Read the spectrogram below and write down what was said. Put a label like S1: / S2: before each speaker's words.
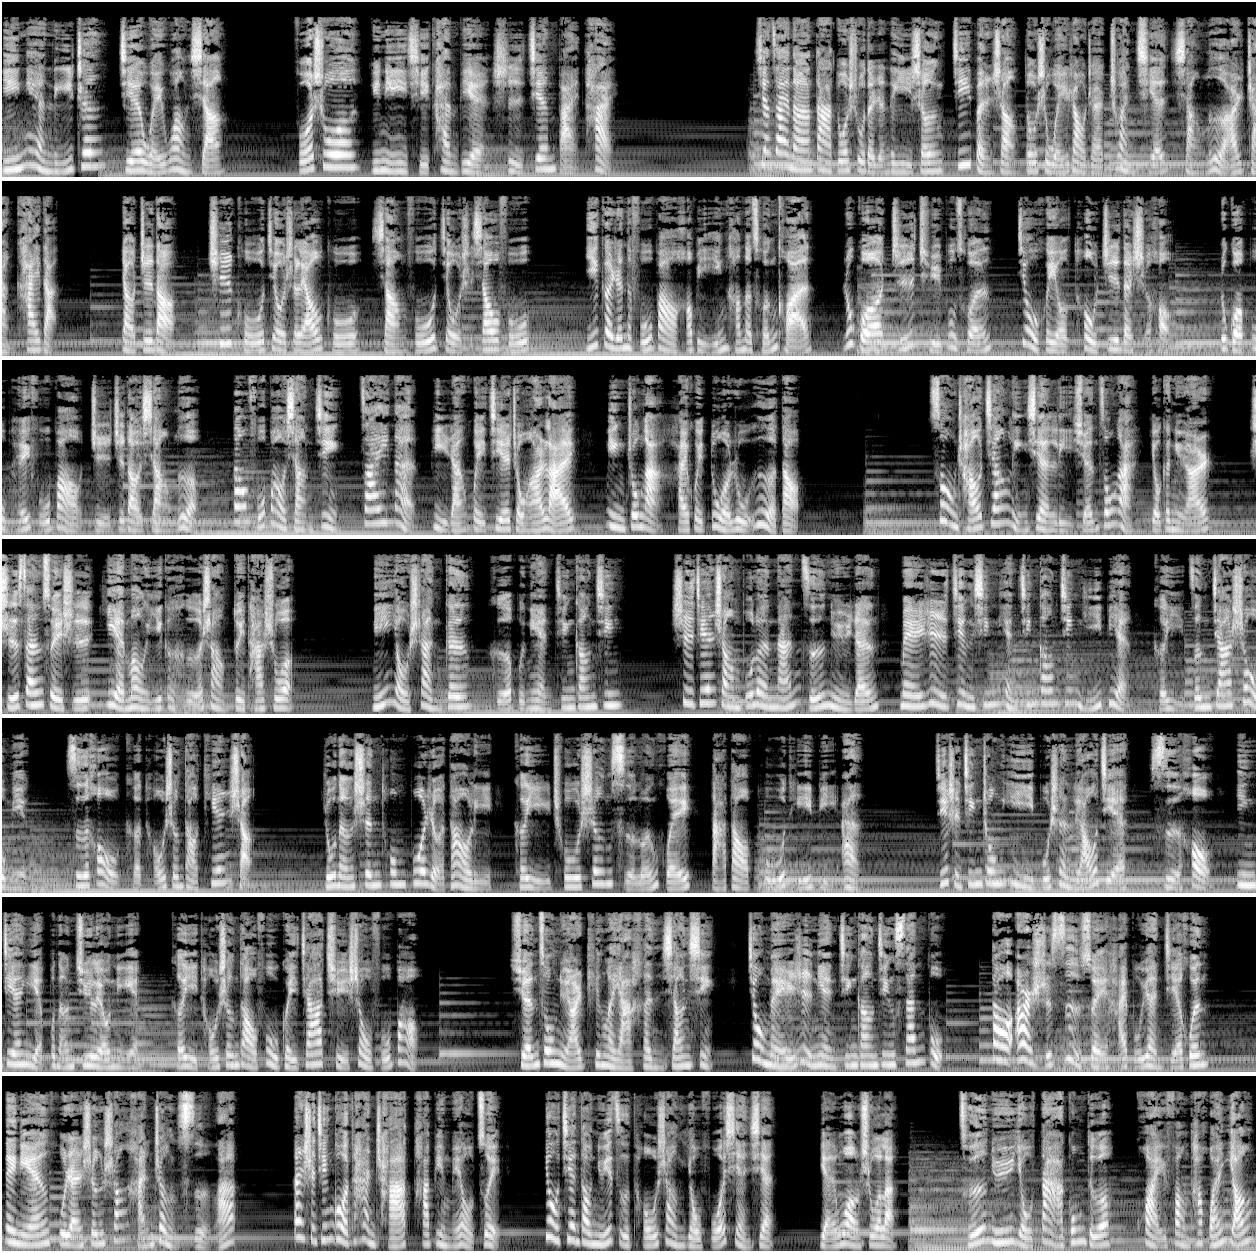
S1: 一念离真，皆为妄想。佛说，与你一起看遍世间百态。现在呢，大多数的人的一生基本上都是围绕着赚钱、享乐而展开的。要知道，吃苦就是了苦，享福就是消福。一个人的福报好比银行的存款，如果只取不存。就会有透支的时候。如果不赔福报，只知道享乐，当福报享尽，灾难必然会接踵而来，命中啊还会堕入恶道。宋朝江陵县李玄宗啊有个女儿，十三岁时夜梦一个和尚对他说：“你有善根，何不念金刚经？世间上不论男子女人。”每日静心念《金刚经》一遍，可以增加寿命，死后可投生到天上。如能深通般若道理，可以出生死轮回，达到菩提彼岸。即使经中意义不甚了解，死后阴间也不能拘留你，可以投生到富贵家去受福报。玄宗女儿听了呀，很相信。就每日念《金刚经》三部，到二十四岁还不愿结婚。那年忽然生伤寒症死了，但是经过探查，他并没有罪。又见到女子头上有佛显现，阎王说了：“此女有大功德，快放她还阳。”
